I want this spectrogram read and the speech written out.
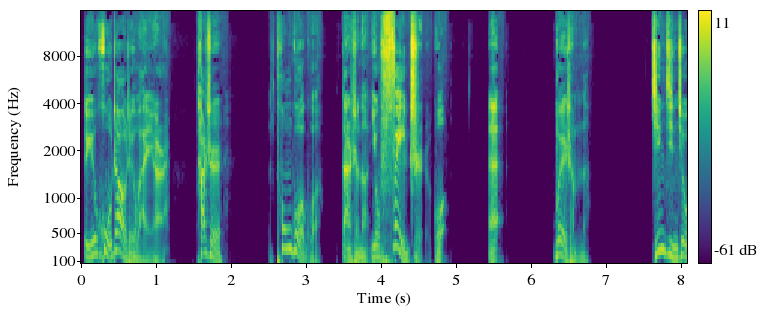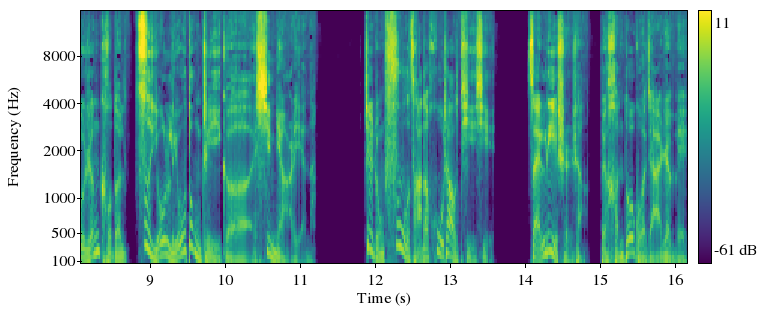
对于护照这个玩意儿，它是通过过。但是呢，又废止过，哎，为什么呢？仅仅就人口的自由流动这一个信念而言呢，这种复杂的护照体系，在历史上被很多国家认为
